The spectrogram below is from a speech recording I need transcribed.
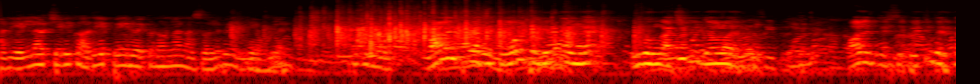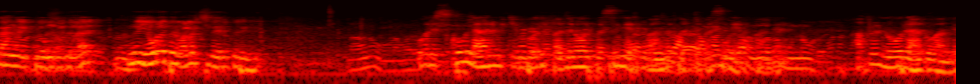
அது எல்லா செடிக்கும் அதே பேர் வைக்கணும்லாம் நான் சொல்லவே இல்லையா உள்ள வாலண்டியர்ஸ் இப்போ எவ்வளவு பேர் இருக்காங்க இது உங்க அச்சீவ்மெண்ட் எவ்வளவு இருக்கு? வாலண்டியர்ஸ் இப்போ எத்தனை பேர் இருக்காங்க இப்போ உங்க இதுல? இன்னும் எவ்வளவு பேர் வளர்ச்சியில இருக்கிறீங்க? ஒரு ஸ்கூல் ஆரம்பிக்கும் போது பதினோரு பசங்க இருப்பாங்க பத்து பசங்க இருப்பாங்க. அப்புறம் நூறு ஆகுவாங்க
